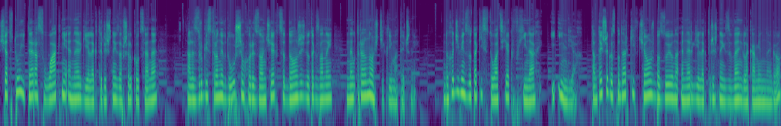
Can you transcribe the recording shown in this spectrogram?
Świat tu i teraz łaknie energii elektrycznej za wszelką cenę, ale z drugiej strony w dłuższym horyzoncie chce dążyć do tzw. Tak neutralności klimatycznej. Dochodzi więc do takich sytuacji jak w Chinach i Indiach. Tamtejsze gospodarki wciąż bazują na energii elektrycznej z węgla kamiennego,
